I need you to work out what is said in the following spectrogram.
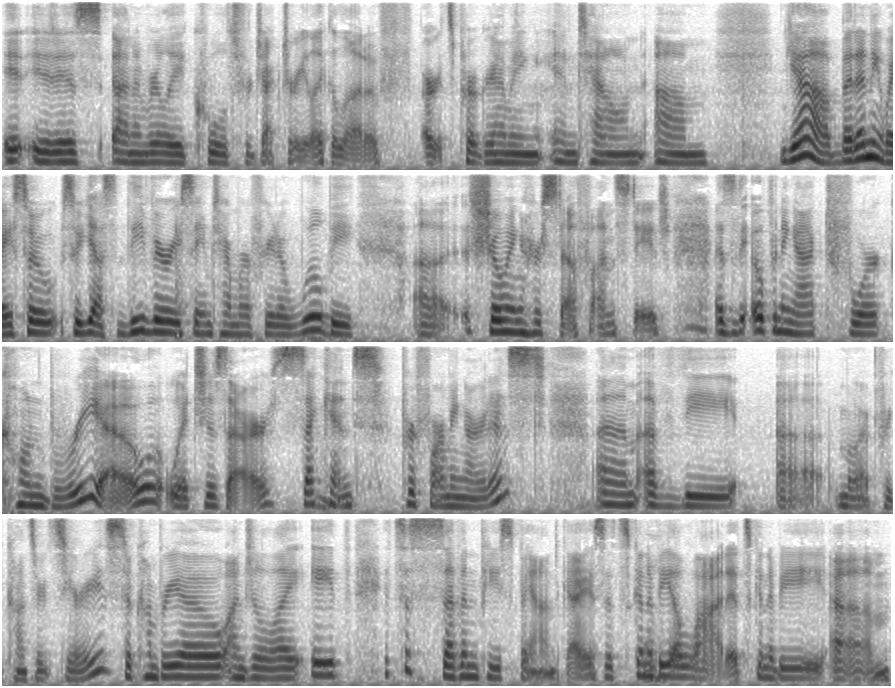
it, it is on a really cool trajectory, like a lot of arts programming in town. Um, yeah, but anyway, so so yes, the very same Tamara Frida will be uh, showing her stuff on stage as the opening act for Con Brio, which is our second performing artist um, of the uh, Moab Free Concert Series. So Con Brio on July 8th. It's a seven piece band, guys. It's going to be a lot. It's going to be um,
